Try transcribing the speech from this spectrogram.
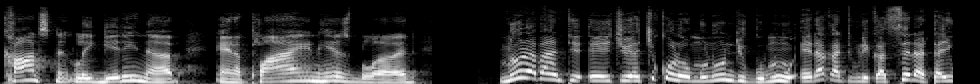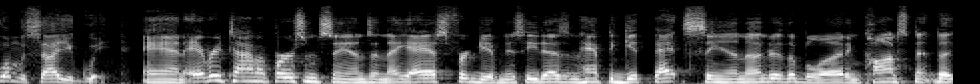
constantly getting up and applying his blood n'olaba nti ekyo yakikola omulundi gumu era kati buli kaseera tayiwa musaayi gwe And every time a person sins and they ask forgiveness, he doesn't have to get that sin under the blood and constantly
